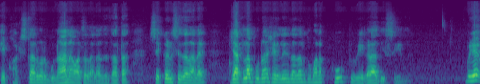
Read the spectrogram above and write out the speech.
एक हॉटस्टारवर गुन्हा नावाचा झाला ज्याचा आता सेकंड सीझन आला आहे ज्यातला पुन्हा शैलेश दादा तुम्हाला खूप वेगळा दिसेल. म्हणजे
